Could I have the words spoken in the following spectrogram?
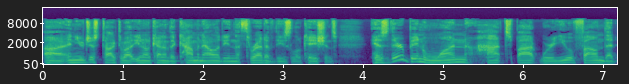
Uh, and you just talked about, you know, kind of the commonality and the threat of these locations. Has there been one hot spot where you have found that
